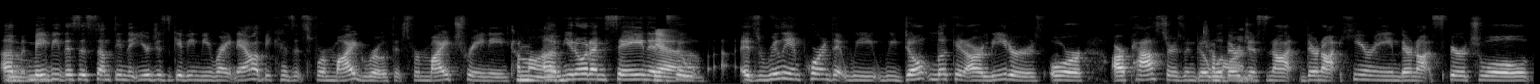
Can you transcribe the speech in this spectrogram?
Um, Hmm. Maybe this is something that you're just giving me right now because it's for my growth, it's for my training. Come on. Um, you know what I'm saying? And Yeah. so it's really important that we we don't look at our leaders or our pastors and go Come well they're on. just not they're not hearing they're not spiritual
